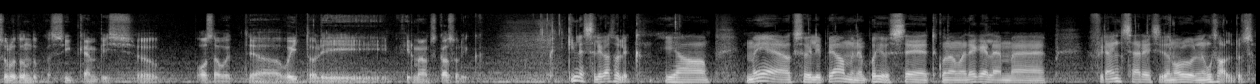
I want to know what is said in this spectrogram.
sulle tundub, kas Seedcampis osavõtt ja võit oli firma jaoks kasulik? kindlasti oli kasulik ja meie jaoks oli peamine põhjus see, et kuna me tegeleme finantsäris, siis on oluline usaldus.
